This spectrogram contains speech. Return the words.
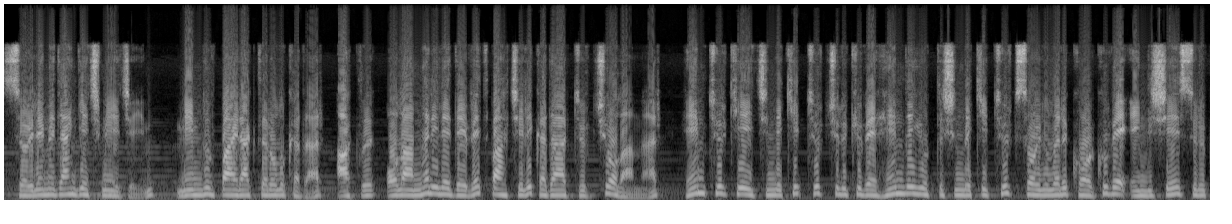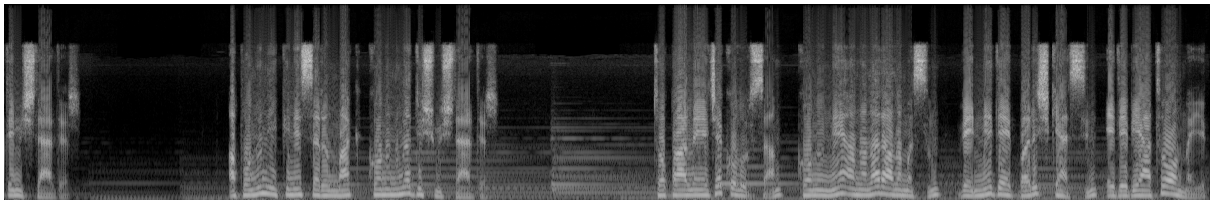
söylemeden geçmeyeceğim, Memduh Bayraktaroğlu kadar aklı olanlar ile Devlet Bahçeli kadar Türkçü olanlar, hem Türkiye içindeki Türkçülükü ve hem de yurt dışındaki Türk soyluları korku ve endişeye sürüklemişlerdir. Apo'nun ipine sarılmak konumuna düşmüşlerdir. Toparlayacak olursam, konu ne analar ağlamasın ve ne de barış gelsin edebiyatı olmayıp,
